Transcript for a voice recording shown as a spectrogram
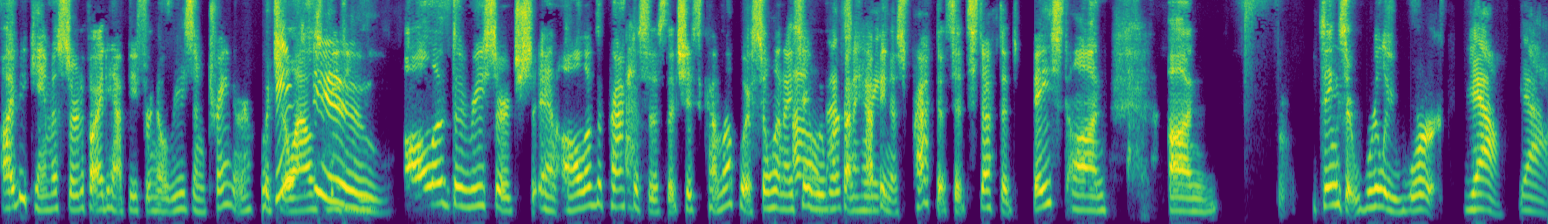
I became a certified happy for no reason trainer, which Did allows you? me to do all of the research and all of the practices that she's come up with. So when I say Oh, we work on a great. happiness practice, it's stuff that's based on on things that really work. yeah yeah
